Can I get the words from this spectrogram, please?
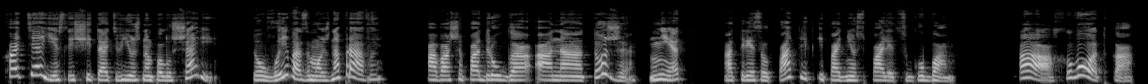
«Хотя, если считать в южном полушарии, то вы, возможно, правы. А ваша подруга, она тоже? Нет. Отрезал Патрик и поднес палец к губам. «Ах, вот как!»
